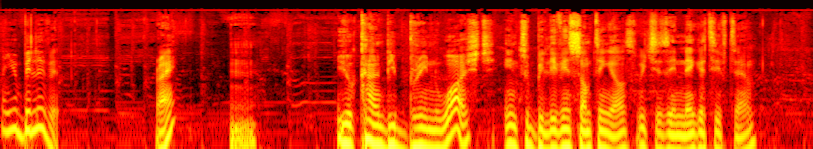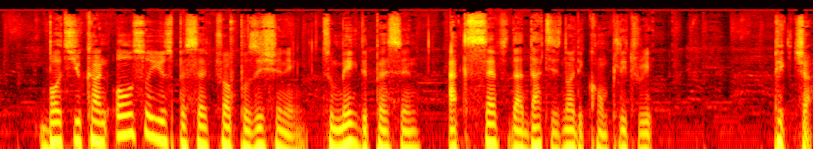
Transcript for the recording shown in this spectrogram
and you believe it, right? Mm. you can be brainwashed into believing something else, which is a negative term. But you can also use perceptual positioning to make the person accept that that is not the complete re- picture.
